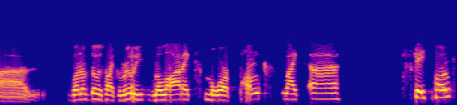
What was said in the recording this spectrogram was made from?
um, one of those like really melodic, more punk like uh, skate punk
